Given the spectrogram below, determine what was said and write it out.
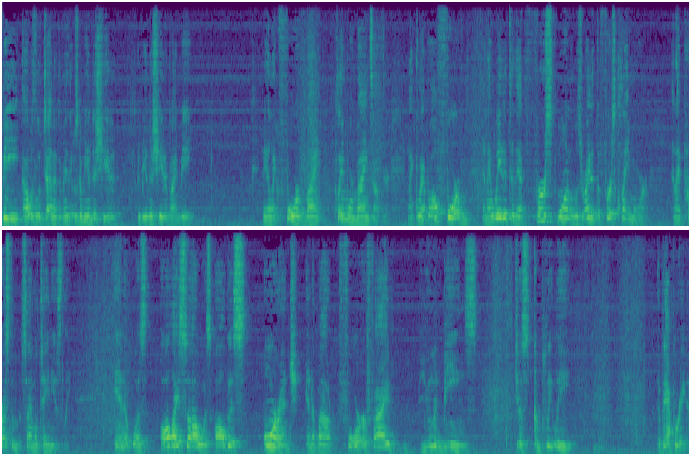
me, I was lieutenant, if anything was gonna be initiated, it's gonna be initiated by me. They had like four mine, Claymore mines out there. And I grabbed all four of them, and I waited till that first one was right at the first Claymore, and I pressed them simultaneously. And it was, all I saw was all this orange and about four or five human beings just completely evaporated,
